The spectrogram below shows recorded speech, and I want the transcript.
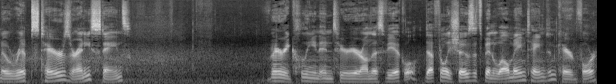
No rips, tears, or any stains. Very clean interior on this vehicle. Definitely shows it's been well maintained and cared for.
